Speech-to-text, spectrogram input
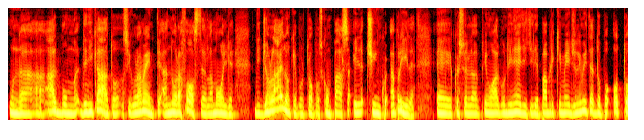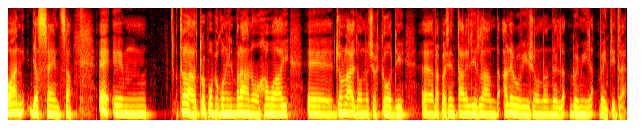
un uh, album dedicato sicuramente a Nora Foster, la moglie di John Lydon, che purtroppo è scomparsa il 5 aprile. Eh, questo è il primo album di inediti di Public Image Limited dopo otto anni di assenza. E, ehm, tra l'altro, proprio con il brano Hawaii, eh, John Lydon cercò di eh, rappresentare l'Irlanda all'Eurovision del 2023.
